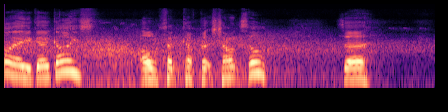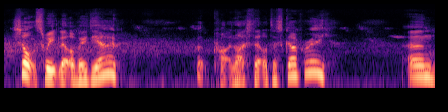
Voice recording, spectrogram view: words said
Oh, there you go, guys. Old St Cuthbert's Chancel. It's a short, sweet little video. But quite a nice little discovery. And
